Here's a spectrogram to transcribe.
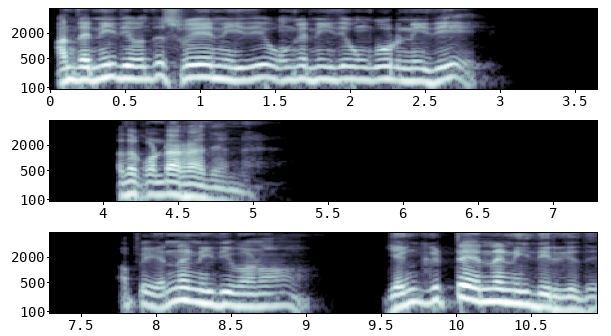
அந்த நீதி வந்து சுயநீதி உங்கள் நீதி உங்கள் ஊர் நீதி. அதை கொண்டாடாது என்ன? அப்போ என்ன நீதி வேணும்? எங்கிட்ட என்ன நீதி இருக்குது?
